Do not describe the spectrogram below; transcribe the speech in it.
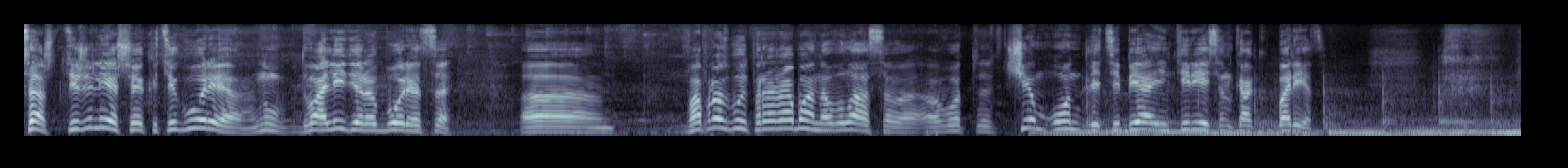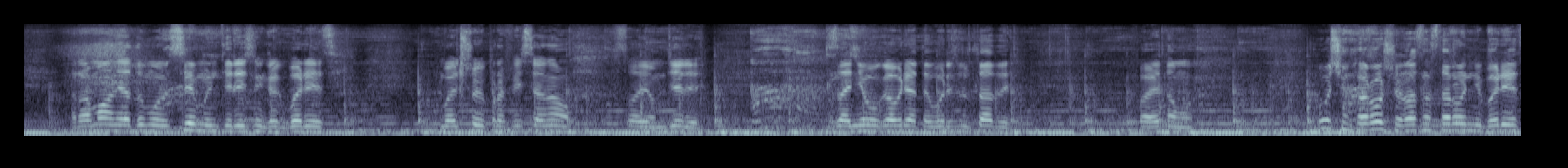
Саш, тяжелейшая категория, ну, два лидера борются. А, Вопрос будет про Романа Власова. Вот чем он для тебя интересен как борец? Роман, я думаю, всем интересен как борец. Большой профессионал в своем деле. За него говорят его результаты. Поэтому очень хороший, разносторонний борец,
